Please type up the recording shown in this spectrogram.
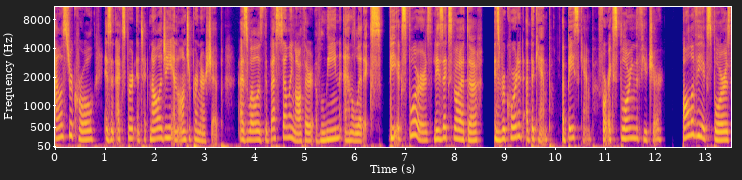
Alistair Croll is an expert in technology and entrepreneurship, as well as the best selling author of Lean Analytics. The Explorers, Les Explorateurs, is recorded at the camp, a base camp for exploring the future. All of the explorers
